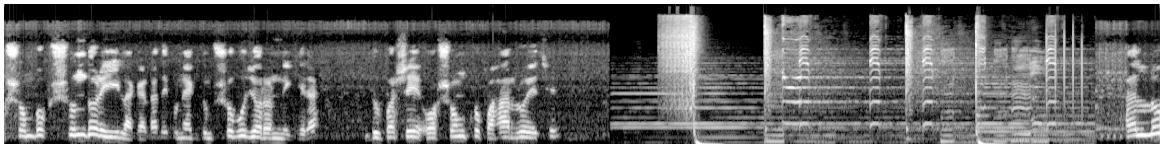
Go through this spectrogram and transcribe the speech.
অসম্ভব সুন্দর এই এলাকাটা। দেখুন, একদম সবুজ অরণ্যে ঘেরা। দুপাশে অসংখ্য পাহাড় রয়েছে। হ্যালো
